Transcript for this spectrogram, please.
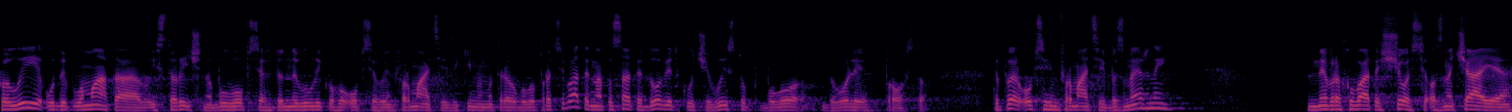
коли у дипломата історично був обсяг до невеликого обсягу інформації, з якими йому треба було працювати, написати довідку чи виступ було доволі просто. Тепер обсяг інформації безмежний. Не врахувати щось означає е,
